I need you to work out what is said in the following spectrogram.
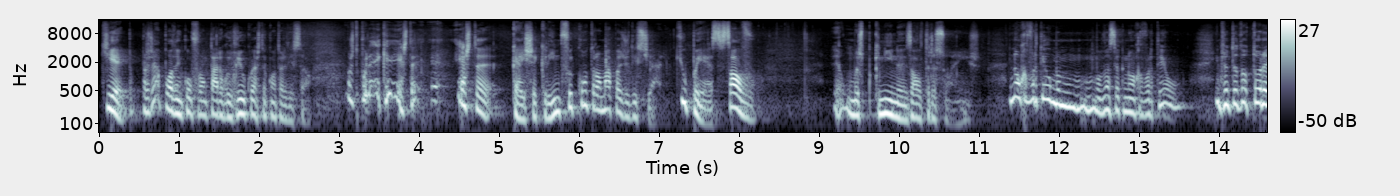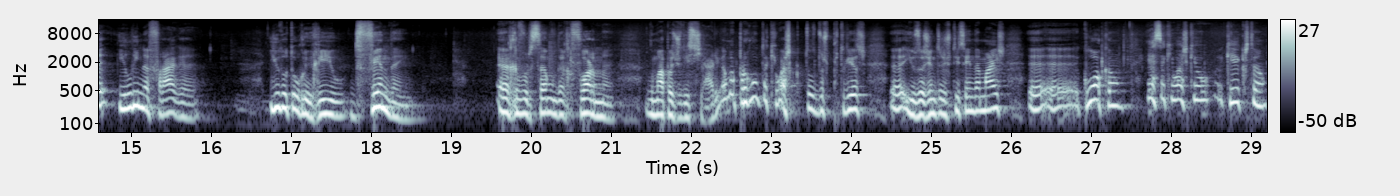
que é, para já podem confrontar o Rui Rio com esta contradição. Mas depois é que esta, esta queixa-crime foi contra o mapa judiciário, que o PS, salvo umas pequeninas alterações, não reverteu, uma, mudança que não reverteu. E, portanto, a doutora Elina Fraga e o doutor Rui Rio defendem a reversão da reforma do mapa judiciário? É uma pergunta que eu acho que todos os portugueses uh, e os agentes da justiça ainda mais uh, uh, colocam. Essa é que eu acho que é, é a questão.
